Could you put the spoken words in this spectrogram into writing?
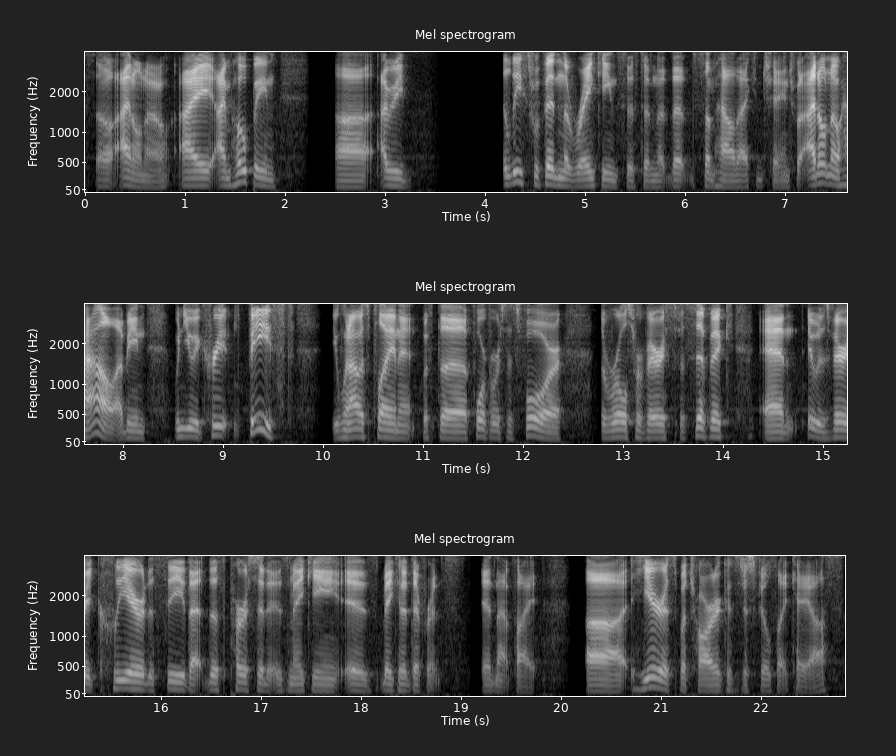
so I don't know. I I'm hoping. Uh, I mean, at least within the ranking system, that that somehow that can change. But I don't know how. I mean, when you accre- feast, when I was playing it with the four versus four, the rules were very specific, and it was very clear to see that this person is making is making a difference in that fight. Uh, here it's much harder because it just feels like chaos.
